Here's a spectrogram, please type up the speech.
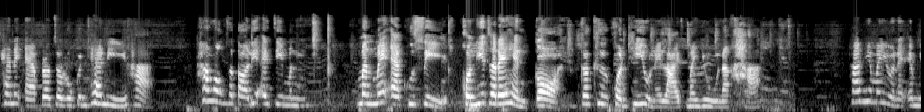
แค่ในแอป เราจะรู้กันแค่นี้ค่ะ ถ้าลงสตอรี่ไอจีมันมันไม่แอคคูซีคนที่จะได้เห็นก่อนก็คือคนที่อยู่ในไลฟ์มาอยู่นะคะ ถ้าที่มาอยู่ใน MV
